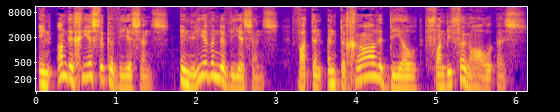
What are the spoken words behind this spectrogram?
en ander geestelike wesens en lewende wesens wat 'n integrale deel van die verhaal is.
